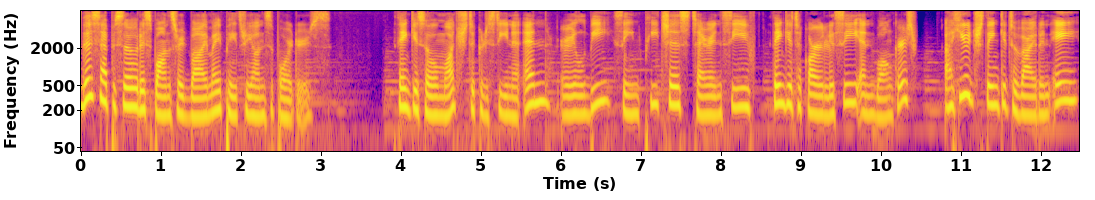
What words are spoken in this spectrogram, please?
This episode is sponsored by my Patreon supporters. Thank you so much to Christina N, Earl B, St. Peaches, Terrence C. Thank you to Carlos C and Bonkers. A huge thank you to Viren A,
